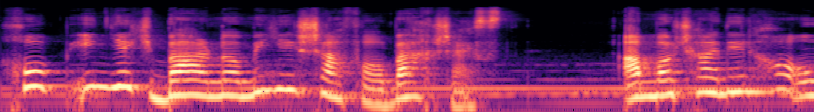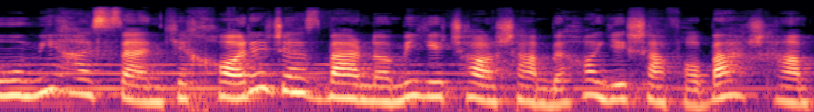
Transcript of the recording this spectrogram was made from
خب این یک برنامه شفابخش است اما چنل ها عمومی هستند که خارج از برنامه چهارشنبه های شفابخش هم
